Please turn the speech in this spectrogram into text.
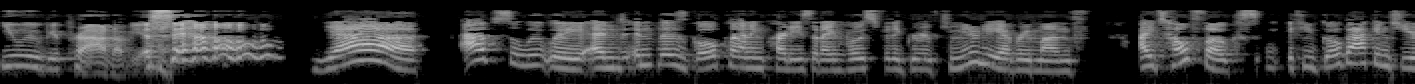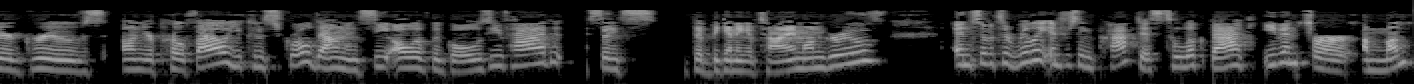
you will be proud of yourself. yeah. Absolutely. And in those goal planning parties that I host for the Groove community every month, I tell folks, if you go back into your grooves on your profile, you can scroll down and see all of the goals you've had since the beginning of time on Groove. And so it's a really interesting practice to look back even for a month,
